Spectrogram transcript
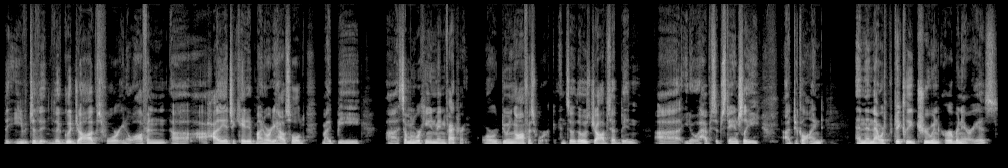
the, to the, the good jobs for you know often uh, a highly educated minority household might be uh, someone working in manufacturing or doing office work, and so those jobs have been uh, you know, have substantially uh, declined. And then that was particularly true in urban areas.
